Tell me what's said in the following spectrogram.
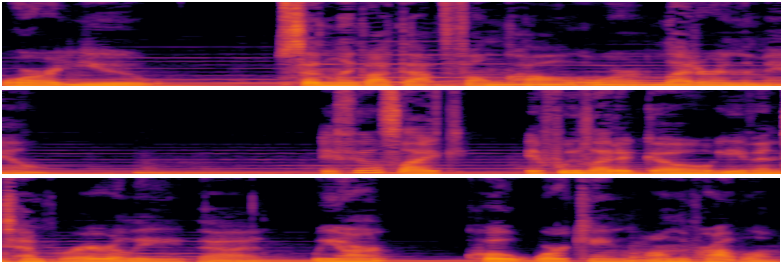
Or you suddenly got that phone call or letter in the mail? It feels like if we let it go, even temporarily, that we aren't, quote, working on the problem.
